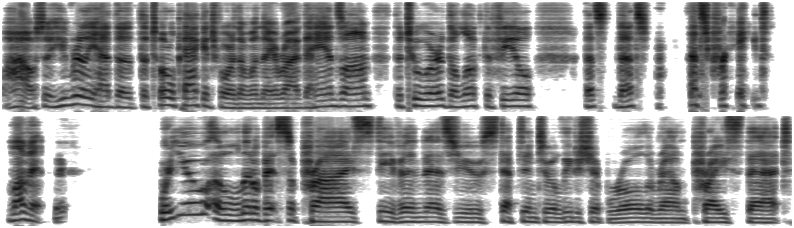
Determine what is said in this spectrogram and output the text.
Wow. So you really had the the total package for them when they arrived. The hands on, the tour, the look, the feel. That's that's that's great. Love it. Were you a little bit surprised, Stephen, as you stepped into a leadership role around Price that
